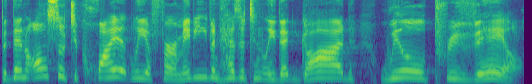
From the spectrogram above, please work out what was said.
But then also to quietly affirm, maybe even hesitantly, that God will prevail.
